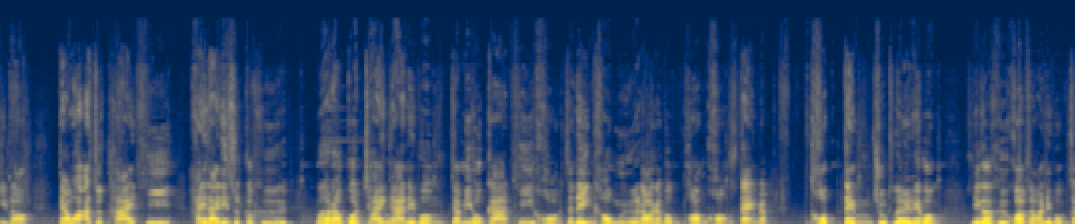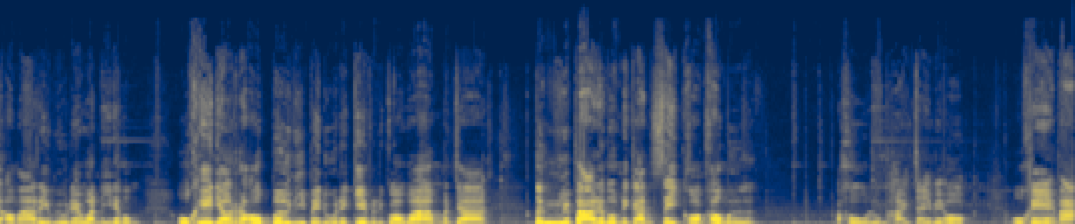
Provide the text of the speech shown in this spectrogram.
กรีดร้อง แต่ว่าอันสุดท้ายที่ไฮไลท์ที่สุดก็คือ เมื่อเรากดใช้งานได้ผมจะมีโอกาสที่ของจะเด้งเข้ามือเรานะผมพร้อมของแต่งแบบครบเต็มชุดเลยนะผม นี่ก็คือความสามารถที่ผมจะเอามารีวิวในวันนี้นะผม โอเค เดี๋ยวเราเอาเปิร์กนี้ไปดูในเกมดีกว่าว่ามันจะตึงหรือเปล่านะผมในการเสกของเข้ามือโอ้โหหลุมหายใจไม่ออก โอเคมา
